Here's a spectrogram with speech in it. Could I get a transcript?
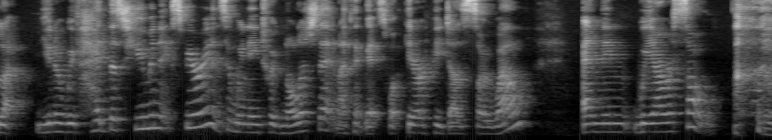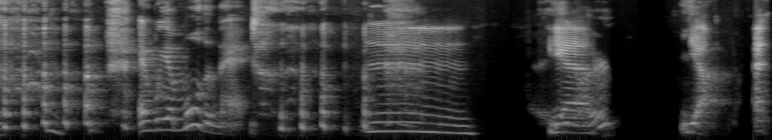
like you know we've had this human experience and we need to acknowledge that and i think that's what therapy does so well and then we are a soul and we are more than that mm. yeah you know? yeah and,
